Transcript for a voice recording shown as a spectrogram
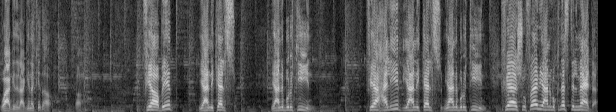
واعجن العجينة كده آه. آه. فيها بيض يعني كالسيوم يعني بروتين. فيها حليب يعني كالسيوم يعني بروتين. فيها شوفان يعني مكنسة المعدة.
